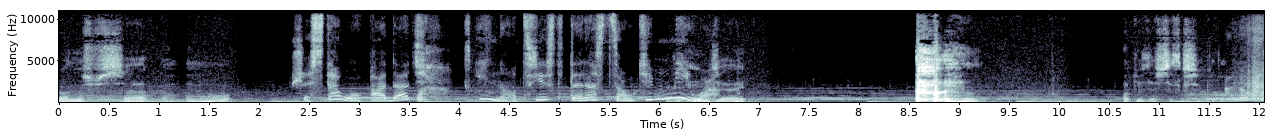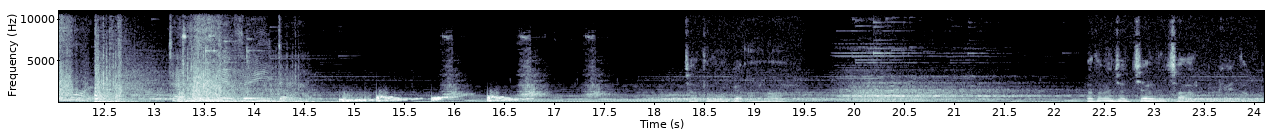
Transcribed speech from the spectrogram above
Ron już wszedł. O, Przestało padać i noc jest teraz całkiem miła. indziej. o, tu jest jeszcze more. Tędy nie wyjdę. To będzie oddzielny czar. Okej, dobra.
